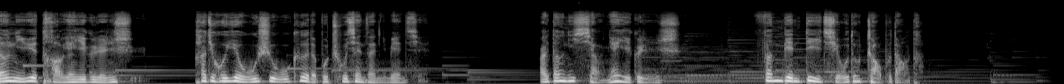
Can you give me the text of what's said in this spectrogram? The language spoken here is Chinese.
当你越讨厌一个人时他就会越无时无刻的不出现在你面前。而当你想念一个人时翻遍地球都找不到他。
